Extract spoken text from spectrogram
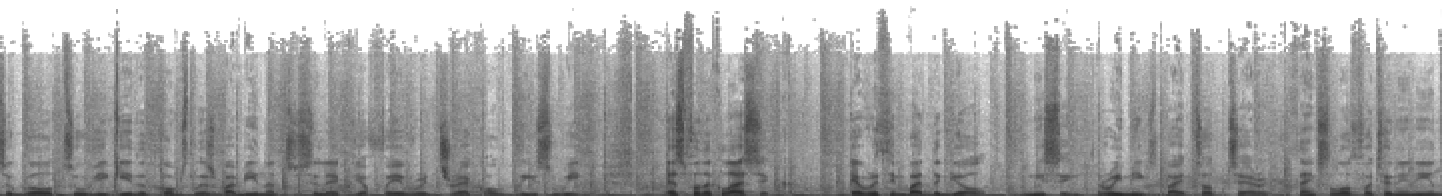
to go to vk.com slash bobina to select your favorite track of this week. As for the classic, Everything But the Girl, Missing, remixed by Todd Terry. Thanks a lot for tuning in.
